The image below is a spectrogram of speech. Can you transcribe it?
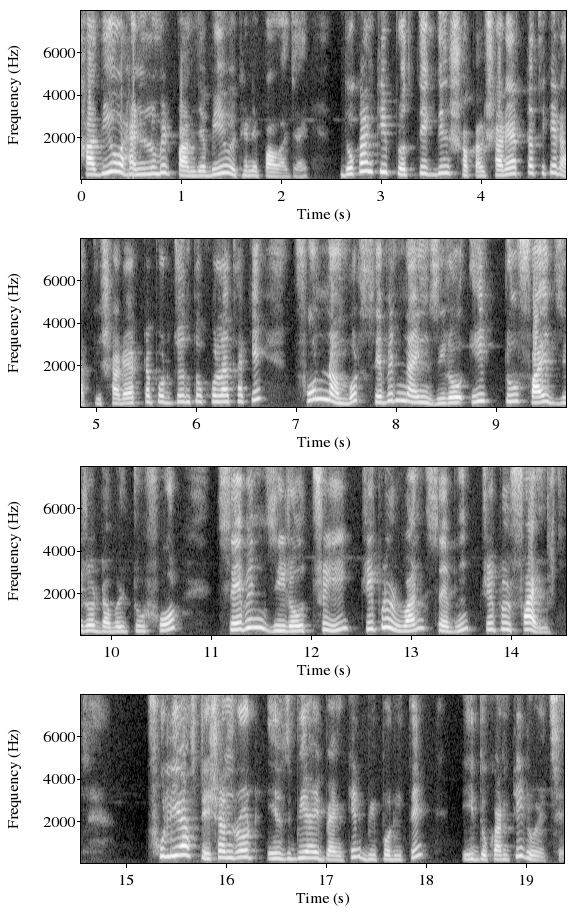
খাদি ও হ্যান্ডলুমের পাঞ্জাবিও এখানে পাওয়া যায়। দোকানটি প্রত্যেক দিন সকাল সাড়ে আটটা থেকে রাত্রি সাড়ে আটটা পর্যন্ত খোলা থাকে। Phone number seven nine zero eight two five zero double two four, seven zero three triple one seven triple five. Phulia station road SBI ব্যাংকের বিপরীতে এই দোকানটি রয়েছে।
